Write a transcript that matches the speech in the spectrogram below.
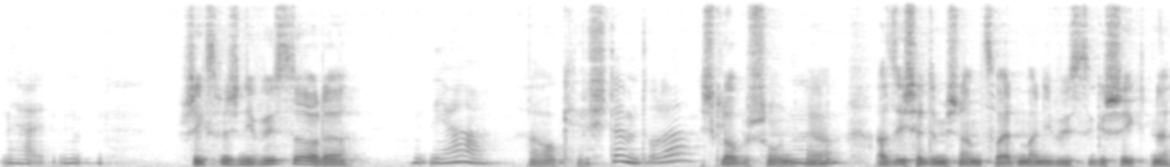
Ja, Schickst mich in die Wüste oder? ja, Ah, okay. bestimmt, oder? Ich glaube schon, Mhm. ja. Also ich hätte mich nach dem zweiten Mal in die Wüste geschickt, ne?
